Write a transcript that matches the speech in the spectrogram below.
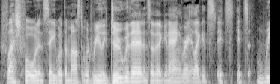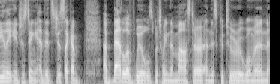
flash forward and see what the master would really do with it and so they get angry. Like it's it's it's really interesting and it's just like a a battle of wills between the master and this Kotturuh woman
